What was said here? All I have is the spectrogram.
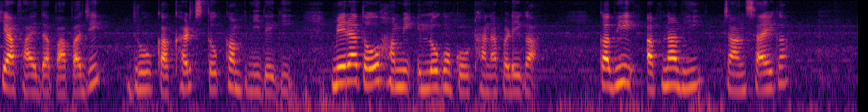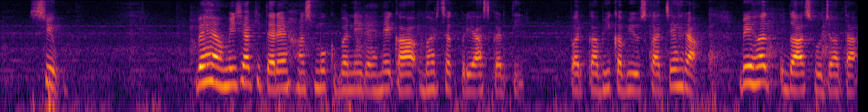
क्या फ़ायदा पापा जी? ध्रुव का खर्च तो कंपनी देगी। मेरा तो हम लोगों को उठाना पड़ेगा। कभी अपना भी चांस आएगा। शिव। वह हमेशा की तरह हंसमुख बने रहने का भरसक प्रयास करती। पर कभी कभी उसका चेहरा बेहद उदास हो जाता,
